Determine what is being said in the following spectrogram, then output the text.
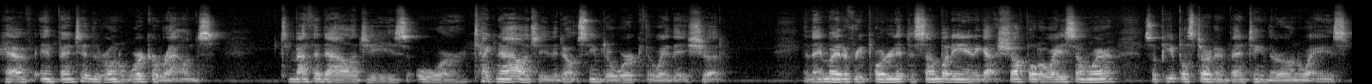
have invented their own workarounds to methodologies or technology that don't seem to work the way they should? and they might have reported it to somebody and it got shuffled away somewhere. So people start inventing their own ways.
